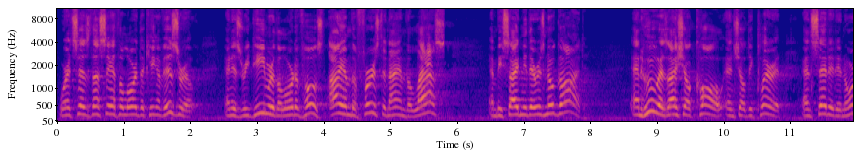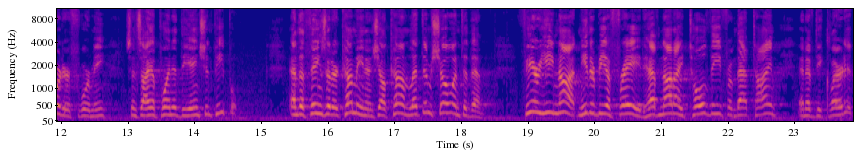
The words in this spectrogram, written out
where it says, Thus saith the Lord, the King of Israel, and his Redeemer, the Lord of hosts I am the first and I am the last, and beside me there is no God. And who, as I shall call and shall declare it, and set it in order for me, since I appointed the ancient people. And the things that are coming and shall come, let them show unto them. Fear ye not, neither be afraid. Have not I told thee from that time and have declared it?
